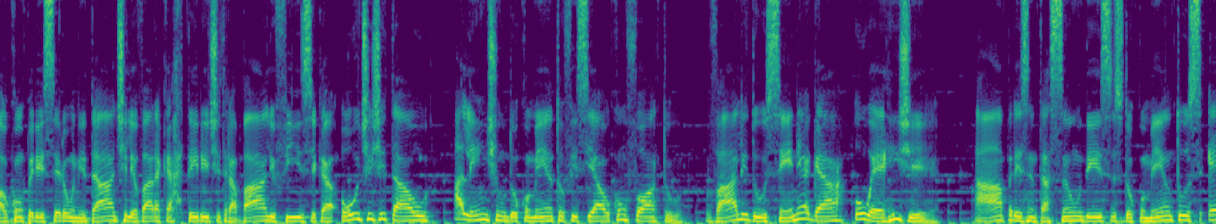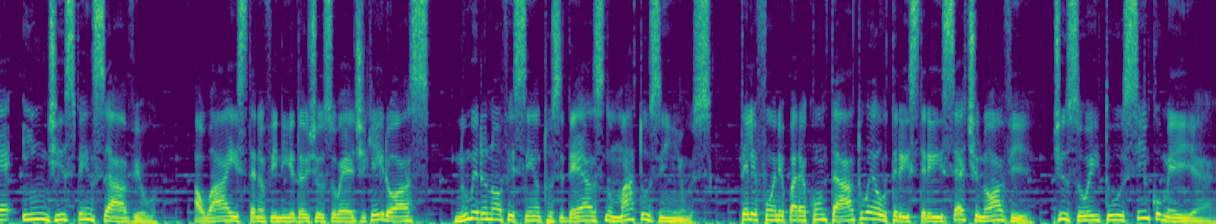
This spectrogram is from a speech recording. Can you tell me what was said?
Ao comparecer à unidade, levar a carteira de trabalho física ou digital, além de um documento oficial com foto, válido CNH ou RG. A apresentação desses documentos é indispensável. A UAI está na Avenida Josué de Queiroz, número 910, no Matozinhos. Telefone para contato é o 3379 1856.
